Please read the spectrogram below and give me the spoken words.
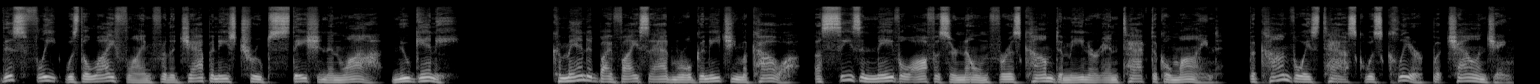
This fleet was the lifeline for the Japanese troops stationed in Lae, New Guinea. Commanded by Vice Admiral Gunichi Mikawa, a seasoned naval officer known for his calm demeanor and tactical mind, the convoy's task was clear but challenging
